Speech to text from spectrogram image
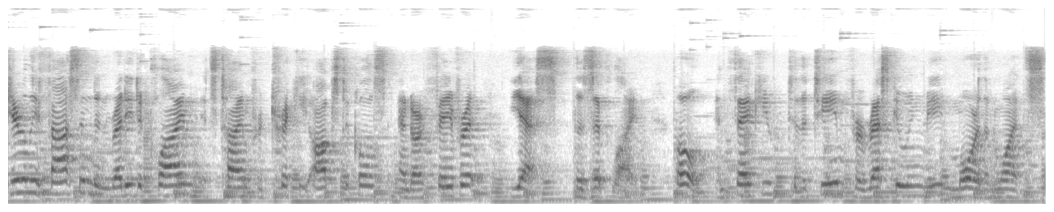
Securely fastened and ready to climb, it's time for tricky obstacles and our favorite, yes, the zip line. Oh, and thank you to the team for rescuing me more than once.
